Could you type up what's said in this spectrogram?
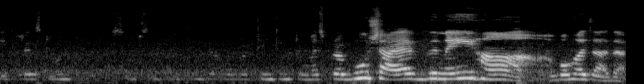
I think thinking too much Prabhu शायद नहीं हाँ बहुत ज़्यादा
